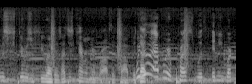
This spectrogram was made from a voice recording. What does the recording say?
There was there was a few others. I just can't remember off the top. But Were that you ever impressed with any record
